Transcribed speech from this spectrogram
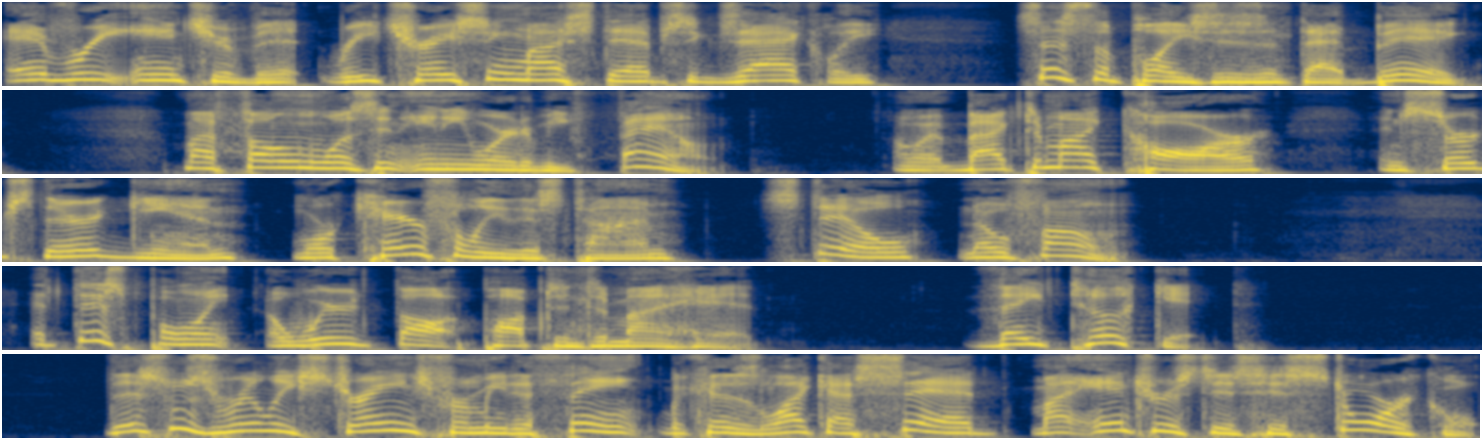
every inch of it, retracing my steps exactly, since the place isn't that big. My phone wasn't anywhere to be found. I went back to my car and searched there again, more carefully this time. Still, no phone. At this point, a weird thought popped into my head. They took it. This was really strange for me to think because, like I said, my interest is historical.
